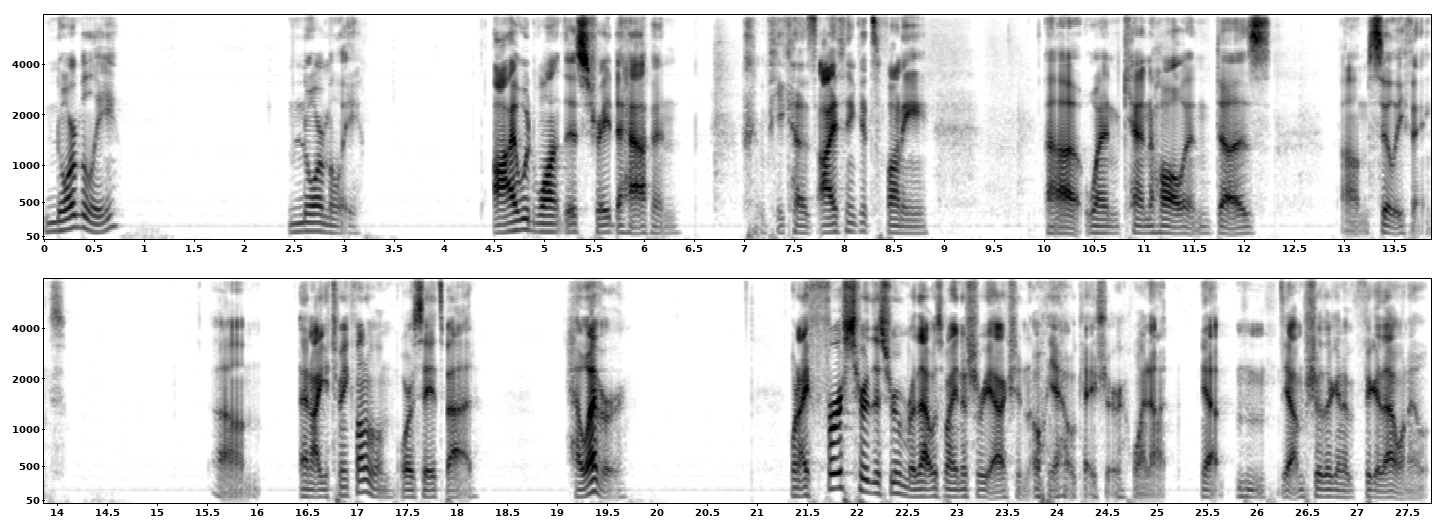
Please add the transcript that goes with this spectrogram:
Normally, normally, I would want this trade to happen because I think it's funny uh, when Ken Holland does um, silly things. Um, and I get to make fun of him or say it's bad. However, when I first heard this rumor, that was my initial reaction. Oh yeah, okay, sure, why not? Yeah, mm-hmm. yeah, I'm sure they're gonna figure that one out.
